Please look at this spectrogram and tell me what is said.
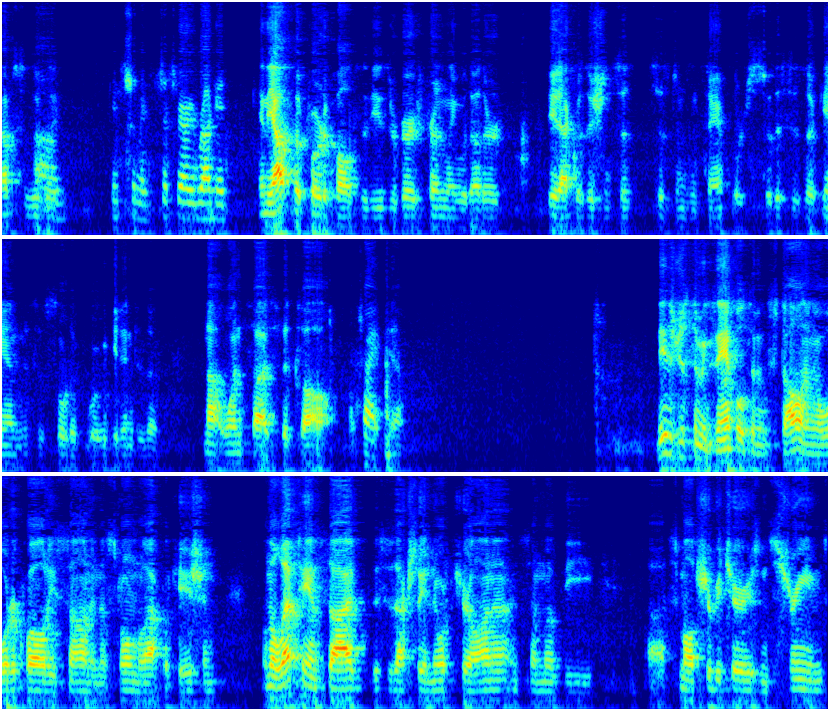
Absolutely. um, instrument. It's just very rugged. and the output protocols of these are very friendly with other data acquisition sy- systems and samplers. So this is, again, this is sort of where we get into the not one size fits all. That's right. These are just some examples of installing a water quality sonde in a stormwater application. On the left-hand side, this is actually in North Carolina and some of the uh, small tributaries and streams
